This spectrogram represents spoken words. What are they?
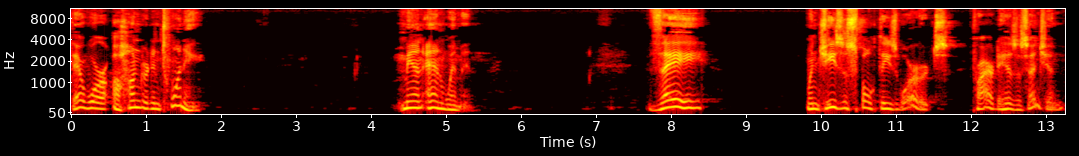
there were 120 men and women. They, when Jesus spoke these words prior to his ascension,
